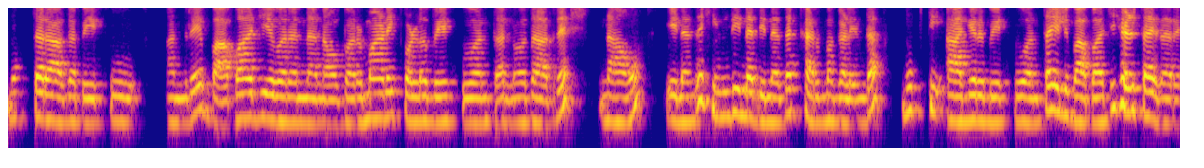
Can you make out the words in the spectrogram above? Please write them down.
ಮುಕ್ತರಾಗಬೇಕು. ಅಂದ್ರೆ ಬಾಬಾಜಿಯವರನ್ನ ನಾವು ಬರಮಾಡಿಕೊಳ್ಳಬೇಕು ಅಂತ ಅನ್ನೋದಾದ್ರೆ ನಾವು ಏನಂದ್ರೆ ಹಿಂದಿನ ದಿನದ ಕರ್ಮಗಳಿಂದ ಮುಕ್ತಿ ಆಗಿರಬೇಕು ಅಂತ ಇಲ್ಲಿ ಬಾಬಾಜಿ ಹೇಳ್ತಾ ಇದ್ದಾರೆ.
